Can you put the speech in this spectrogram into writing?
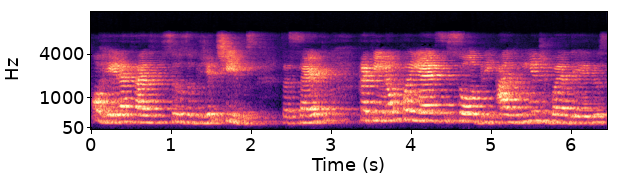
correr atrás dos seus objetivos, tá certo? Para quem não conhece sobre a linha de boiadeiros,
